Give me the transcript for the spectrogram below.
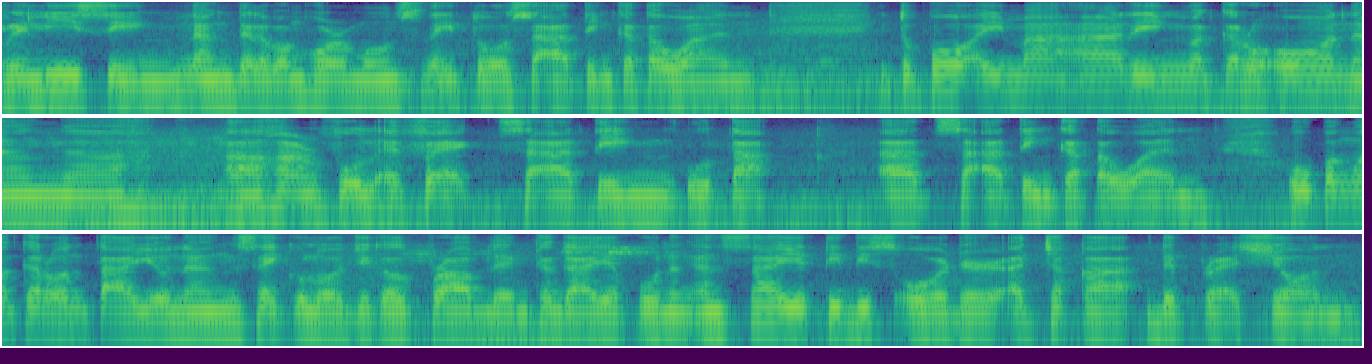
releasing ng dalawang hormones na ito sa ating katawan, ito po ay maaaring magkaroon ng uh, uh, harmful effect sa ating utak at sa ating katawan upang magkaroon tayo ng psychological problem kagaya po ng anxiety disorder at saka depression.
